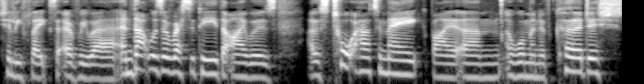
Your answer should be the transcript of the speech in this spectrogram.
chili flakes are everywhere. And that was a recipe that I was I was taught how to make by um, a woman of Kurdish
